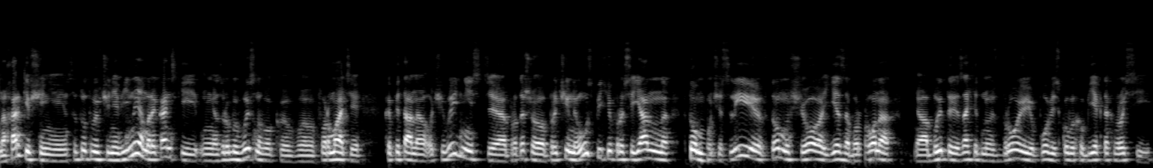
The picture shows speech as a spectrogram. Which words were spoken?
на Харківщині інститут вивчення війни американський зробив висновок в форматі капітана очевидність про те, що причини успіхів росіян в тому числі в тому, що є заборона бити західною зброєю по військових об'єктах в Росії.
